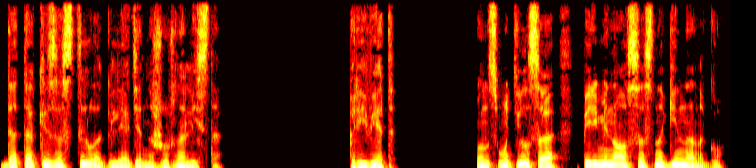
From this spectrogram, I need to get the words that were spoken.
Да так и застыла, глядя на журналиста. «Привет». Он смутился, переминался с ноги на ногу.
